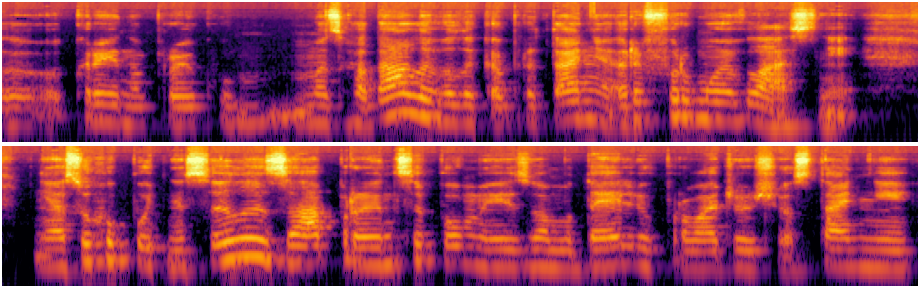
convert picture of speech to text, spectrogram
е, країна, про яку ми згадали, Велика Британія, реформує власні е, сухопутні сили за принципом і за моделлю, впроваджуючи останній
